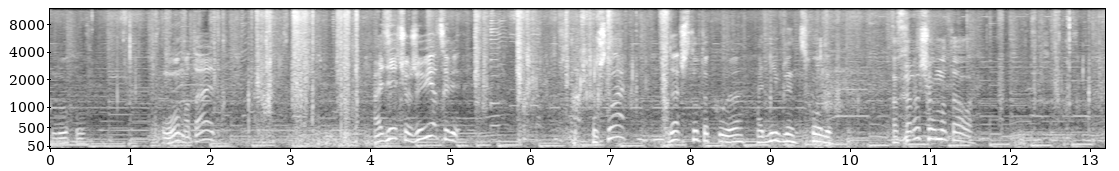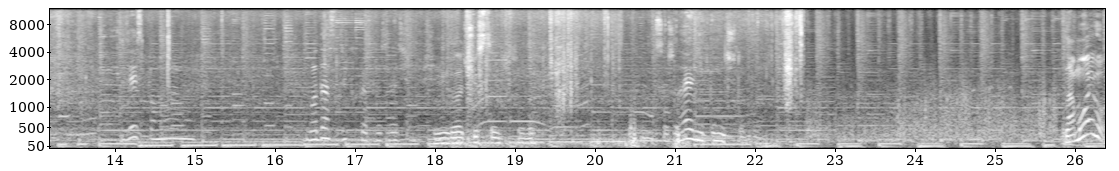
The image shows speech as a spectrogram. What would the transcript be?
Духов. О, мотает. А здесь что, живец или? Ушла. Ушла? Да что такое, а? Одни, блин, сходы. А хорошо мотала. Здесь, по-моему, вода, смотри, какая прозрачная. Ну да, чистая вода. Слушай, а я не помню, что было. На мойву?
